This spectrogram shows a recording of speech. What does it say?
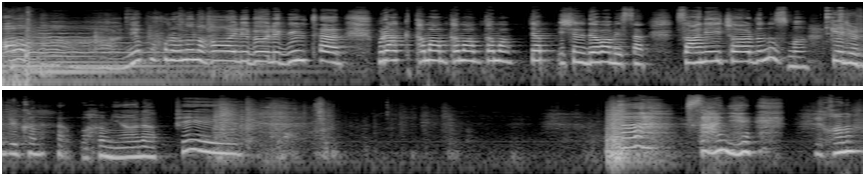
Aa, ne bu buranın hali böyle Gülten? Bırak tamam tamam tamam. Yap işini devam et sen. Saniyeyi çağırdınız mı? Geliyor Büyük Hanım. Allah'ım ya Rabbi. Ha, saniye. Büyük Hanım.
